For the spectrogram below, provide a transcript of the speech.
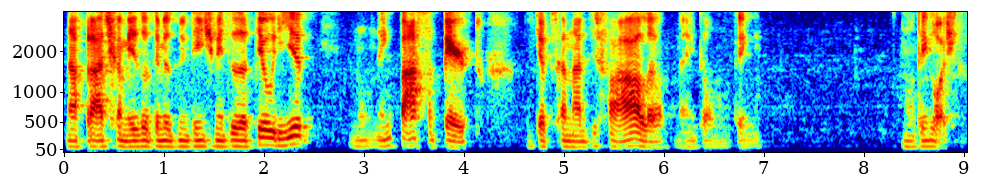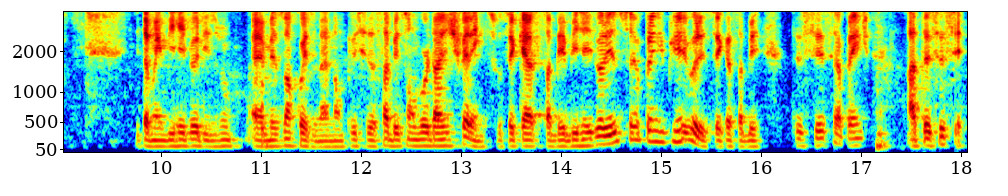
na prática mesmo, até mesmo no entendimento da teoria, não, nem passa perto do que a psicanálise fala, né? Então não tem, não tem lógica. E também behaviorismo é a mesma coisa, né? Não precisa saber, são abordagens diferentes. Se você quer saber behaviorismo, você aprende behaviorismo. Se você quer saber TCC, você aprende a TCC.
